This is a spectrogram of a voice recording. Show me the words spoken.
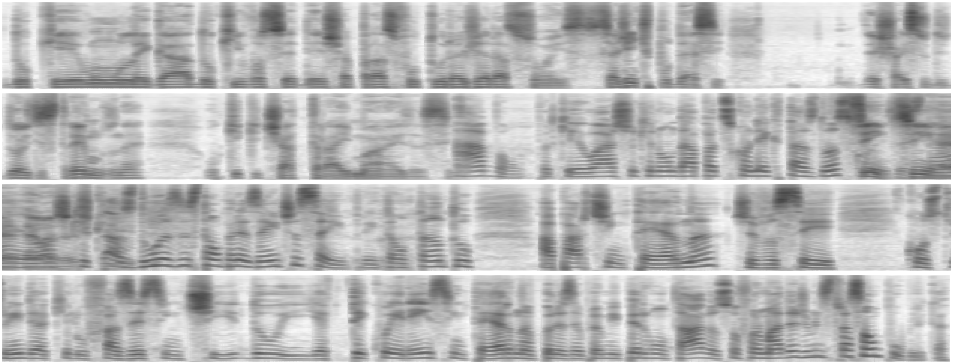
do que um legado que você deixa para as futuras gerações. Se a gente pudesse deixar isso de dois extremos, né? O que, que te atrai mais assim? Ah, bom, porque eu acho que não dá para desconectar as duas Sim, coisas. sim, né? é, eu é, acho, que, acho que- as duas estão presentes sempre. Então, tanto a parte interna de você construindo aquilo fazer sentido e ter coerência interna. Por exemplo, eu me perguntava, eu sou formada em administração pública.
